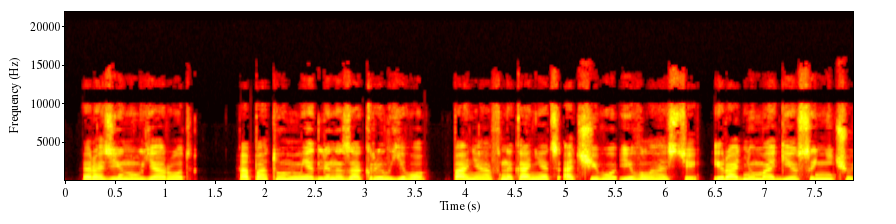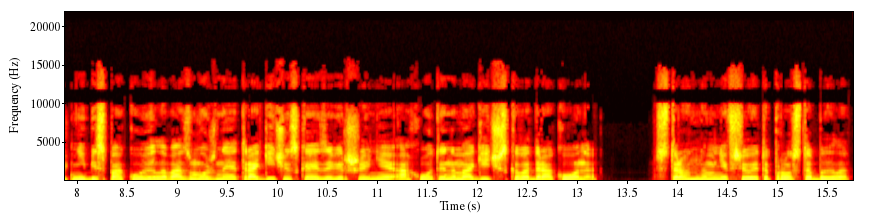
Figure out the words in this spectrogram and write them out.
— разинул я рот, а потом медленно закрыл его, поняв, наконец, отчего и власти, и родню Магессы ничуть не беспокоило возможное трагическое завершение охоты на магического дракона. Странно мне все это просто было.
